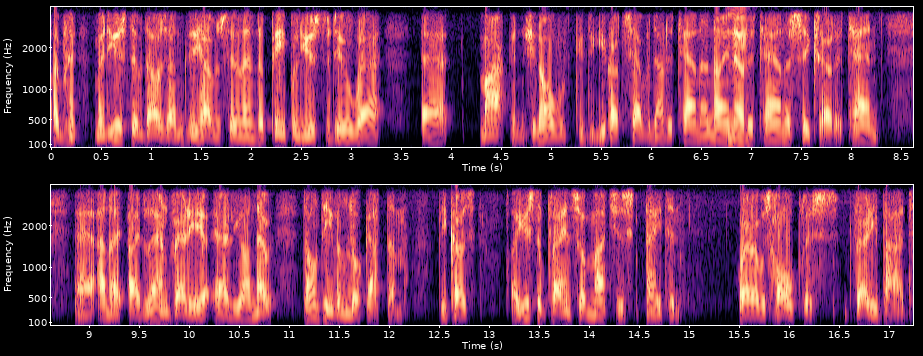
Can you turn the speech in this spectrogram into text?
I mean, I used to those Angry still, and the people used to do uh, uh, markings. You know, you got seven out of ten, or nine mm. out of ten, or six out of ten. Uh, and I, I learned very early on. Now, don't even look at them because I used to play in some matches, Nathan, where I was hopeless, very bad,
